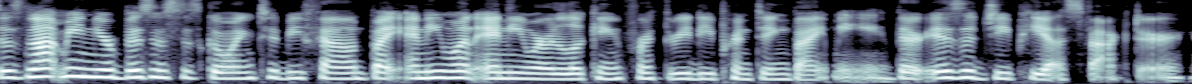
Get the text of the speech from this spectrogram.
does not mean your business is going to be found by anyone anywhere looking for 3D printing by me. There is a GPS factor.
